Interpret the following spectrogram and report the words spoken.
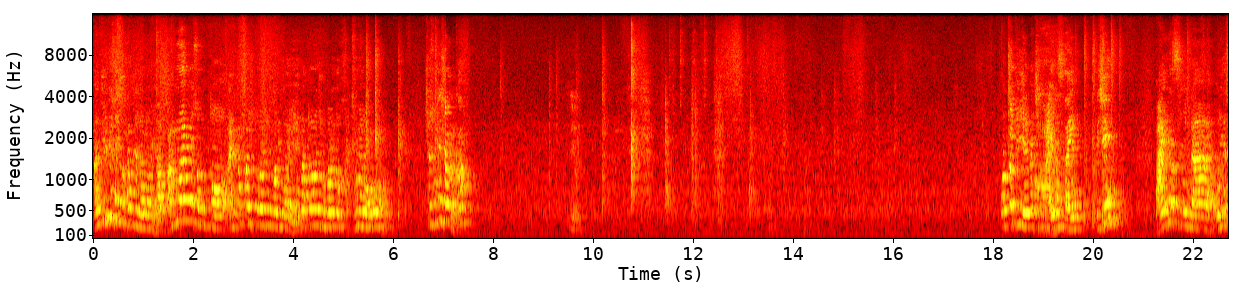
아니 이렇게 생각하면 되잖아 야 감마에서부터 알파까지 떨어진 거리가 얘가 떨어진 거리가 같으면 최소되지 않을까? 네 어차피 얘가 지금 마이너스 나인 그치? 마이너스니까 우리가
